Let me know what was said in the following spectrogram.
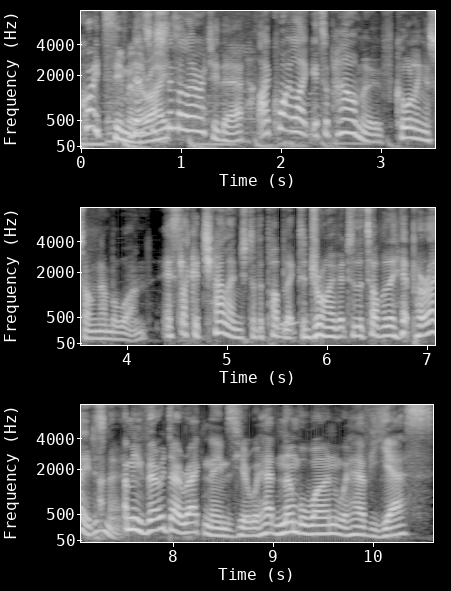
Quite similar, There's right? a similarity there. I quite like. It's a power move calling a song number one. It's like a challenge to the public to drive it to the top of the hit parade, isn't it? I mean, very direct names here. We had number one, we have yes.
